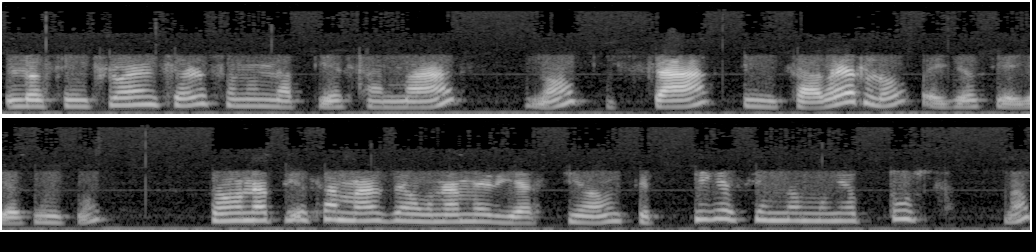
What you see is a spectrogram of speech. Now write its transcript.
los influencers son una pieza más, ¿no? Quizá sin saberlo, ellos y ellas mismos, son una pieza más de una mediación que sigue siendo muy obtusa, ¿no?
